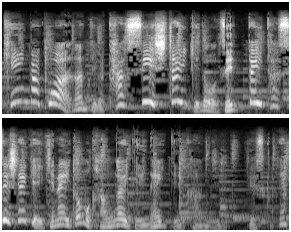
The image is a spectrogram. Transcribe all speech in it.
見学は、なんていうか、達成したいけど、絶対達成しなきゃいけないとも考えていないっていう感じですかね。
